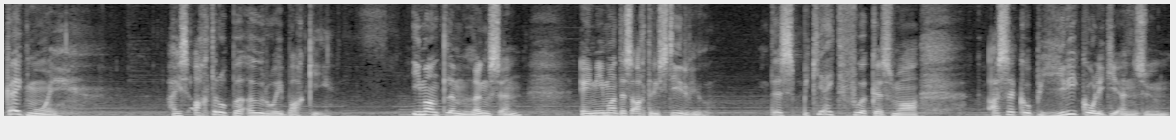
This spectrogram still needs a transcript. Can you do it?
Kyk mooi. Hy's agter op 'n ou rooi bakkie. Iemand klim links in en iemand is agter die stuurwiel. Dit is bietjie uit fokus, maar as ek op hierdie kolletjie inzoom,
